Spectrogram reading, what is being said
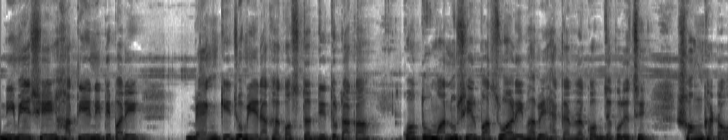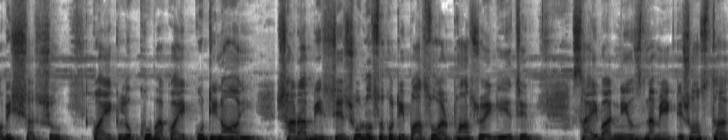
নিমেষে হাতিয়ে নিতে পারে। ব্যাংকে জমিয়ে রাখা কষ্টার্জিত টাকা। কত মানুষের পাসওয়ার্ড এভাবে হ্যাকাররা কবজা করেছে? সংখ্যাটা অবিশ্বাস্য। কয়েক লক্ষ বা কয়েক কোটি নয়, সারা বিশ্বে ষোলোশো কোটি পাসওয়ার্ড ফাঁস হয়ে গিয়েছে। সাইবার নিউজ নামে একটি সংস্থা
